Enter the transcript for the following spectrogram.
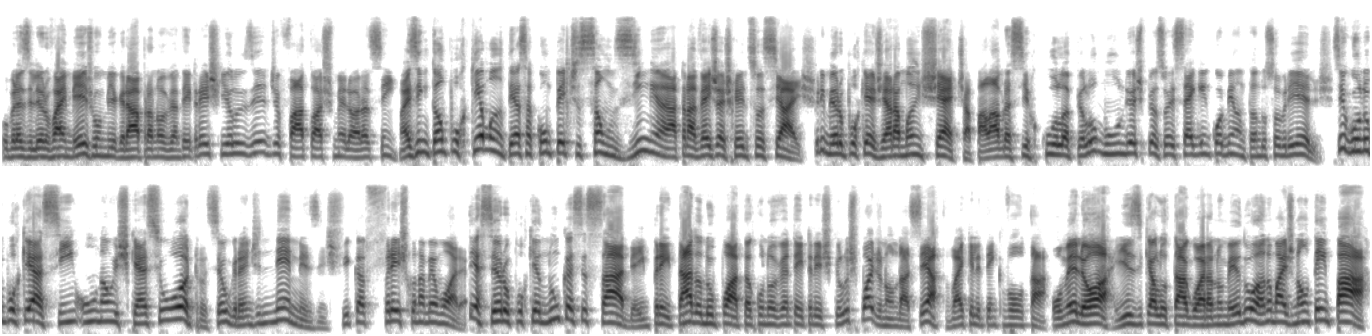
o brasileiro vai mesmo migrar para 93 quilos e, de fato, acho melhor assim. Mas então, por que manter essa competiçãozinha através das redes sociais? Primeiro porque gera manchete, a palavra circula pelo mundo e as pessoas seguem comentando sobre eles. Segundo porque assim um não esquece o outro, seu grande nêmesis, fica fresco na memória. Terceiro porque nunca se sabe, a empreitada do Poatan com 93 quilos pode não dar certo, vai que ele tem que voltar. Ou melhor, Easy quer lutar agora no meio do ano, mas não tem par.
